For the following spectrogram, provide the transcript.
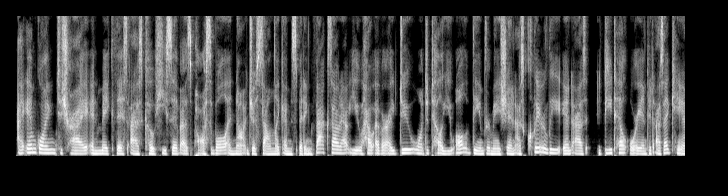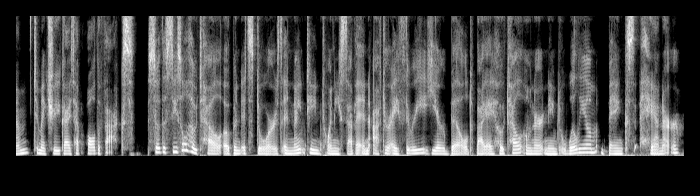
I am going to try and make this as cohesive as possible and not just sound like I'm spitting facts out at you. However, I do want to tell you all of the information as clearly and as detail oriented as I can to make sure you guys have all the facts. So, the Cecil Hotel opened its doors in 1927 after a three year build by a hotel owner named William Banks Hanner.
